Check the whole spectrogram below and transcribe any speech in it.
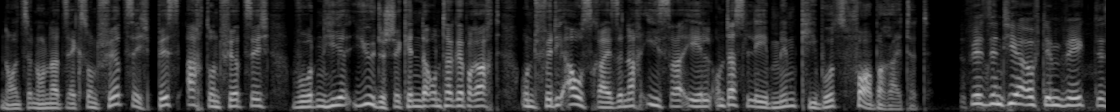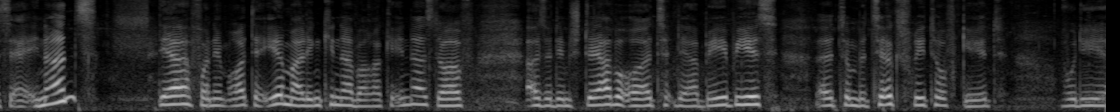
1946 bis 1948 wurden hier jüdische Kinder untergebracht und für die Ausreise nach Israel und das Leben im Kibbutz vorbereitet. Wir sind hier auf dem Weg des Erinnerns, der von dem Ort der ehemaligen Kinderbaracke Indersdorf, also dem Sterbeort der Babys, äh, zum Bezirksfriedhof geht, wo die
